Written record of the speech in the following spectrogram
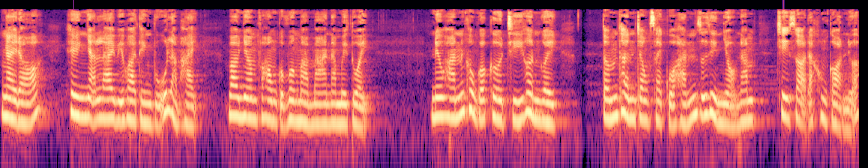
Ngày đó Hình nhạn lai bị Hoa Thanh Vũ làm hại Vào nhầm phòng của Vương Mà Ma 50 tuổi. Nếu hắn không có cơ trí hơn người Tấm thân trong sạch của hắn giữ gìn nhiều năm Chỉ sợ đã không còn nữa.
